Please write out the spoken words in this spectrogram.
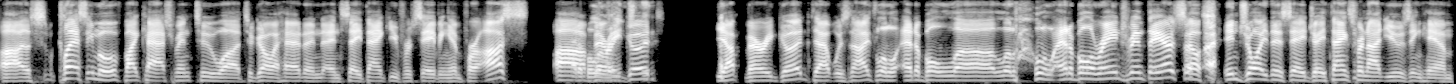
uh, classy move by Cashman to uh, to go ahead and, and say thank you for saving him for us. Uh, very good. Yep, very good. That was nice. Little edible, uh, little little edible arrangement there. So enjoy this, AJ. Thanks for not using him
